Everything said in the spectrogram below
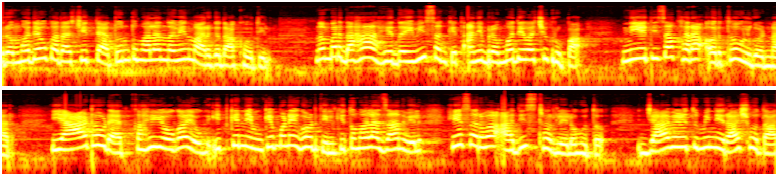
ब्रह्मदेव कदाचित त्यातून तुम्हाला नवीन मार्ग दाखवतील. नंबर दहा आहे दैवी संकेत आणि ब्रह्मदेवाची कृपा. नियतीचा खरा अर्थ उलगडणार. या आठवड्यात काही योगायोग इतके नेमकेपणे घडतील की तुम्हाला जाणवेल हे सर्व आधीच ठरलेलं होतं. ज्यावेळी तुम्ही निराश होता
